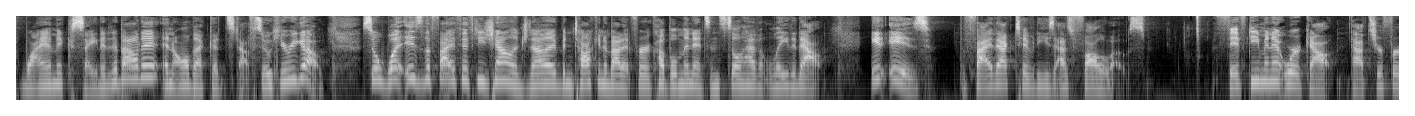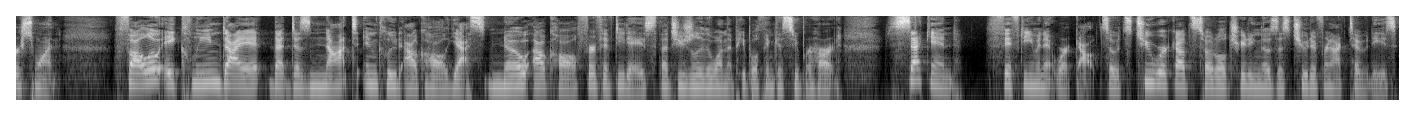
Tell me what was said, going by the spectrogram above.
why I'm excited about it, and all that good stuff. So here we go. So, what is the 550 challenge? Now that I've been talking about it for a couple minutes and still haven't laid it out, it is the five activities as follows 50 minute workout. That's your first one. Follow a clean diet that does not include alcohol. Yes, no alcohol for 50 days. That's usually the one that people think is super hard. Second, 50 minute workout. So it's two workouts total, treating those as two different activities.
